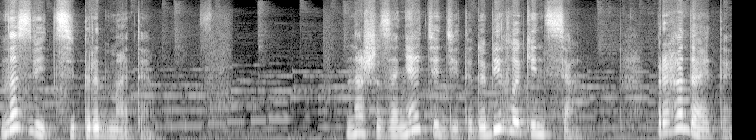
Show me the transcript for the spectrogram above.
Назвіть ці предмети. Наше заняття, діти, добігло кінця. Пригадайте,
